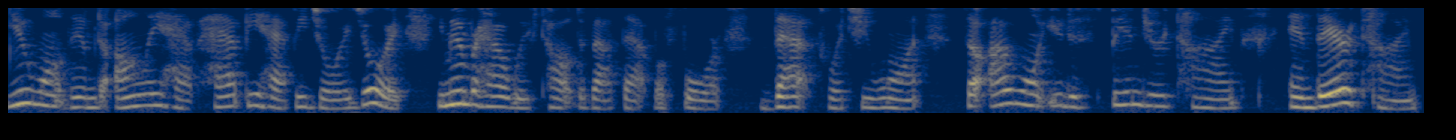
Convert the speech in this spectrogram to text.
You want them to only have happy, happy, joy, joy. You remember how we've talked about that before? That's what you want. So I want you to spend your time and their time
